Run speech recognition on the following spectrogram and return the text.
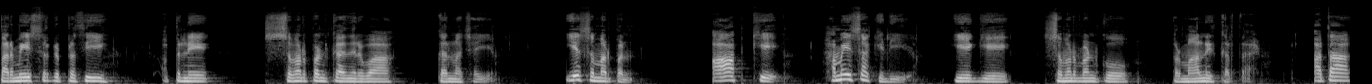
परमेश्वर के प्रति अपने समर्पण का निर्वाह करना चाहिए। यह समर्पण आपके हमेशा के लिए किए गए समर्पण को प्रमाणित करता है। अतः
